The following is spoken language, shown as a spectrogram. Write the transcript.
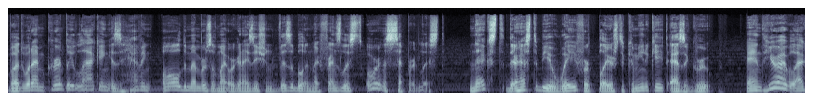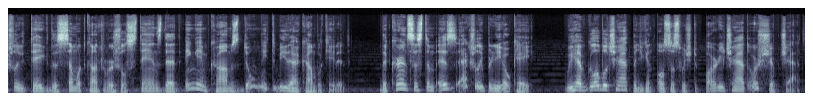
But what I'm currently lacking is having all the members of my organization visible in my friends list or in a separate list. Next, there has to be a way for players to communicate as a group. And here I will actually take the somewhat controversial stance that in-game comms don't need to be that complicated. The current system is actually pretty okay. We have global chat, but you can also switch to party chat or ship chat.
